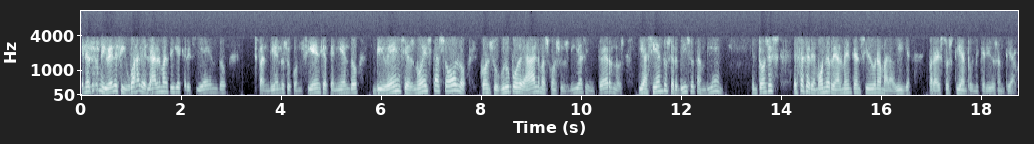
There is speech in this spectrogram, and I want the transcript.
En esos niveles igual el alma sigue creciendo, expandiendo su conciencia, teniendo vivencias, no está solo con su grupo de almas, con sus guías internos y haciendo servicio también. Entonces, estas ceremonias realmente han sido una maravilla para estos tiempos, mi querido Santiago.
